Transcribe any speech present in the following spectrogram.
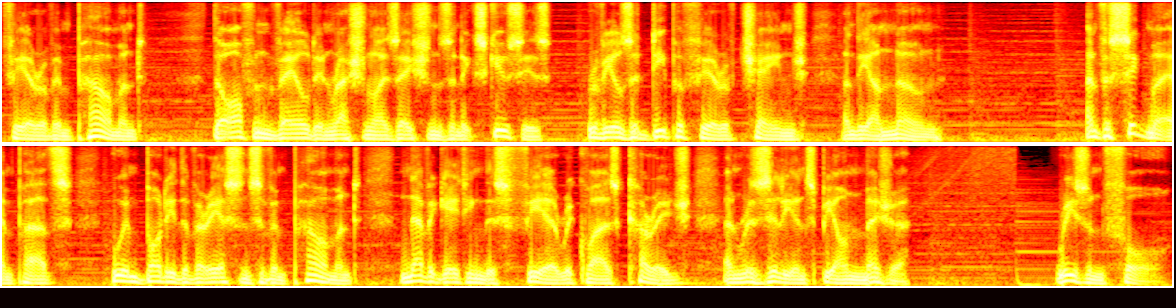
Fear of empowerment, though often veiled in rationalizations and excuses, reveals a deeper fear of change and the unknown. And for Sigma empaths, who embody the very essence of empowerment, navigating this fear requires courage and resilience beyond measure. Reason 4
